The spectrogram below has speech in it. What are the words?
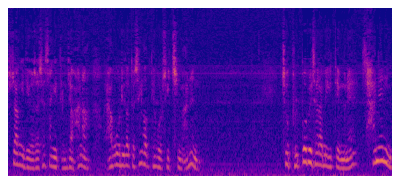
수장이 되어서 세상에 등장하나라고 우리가 또 생각해 볼 수 있지만은 저 불법의 사람이기 때문에 4년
